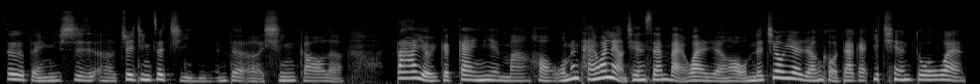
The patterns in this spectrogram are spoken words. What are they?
这个等于是呃最近这几年的呃新高了，大家有一个概念吗？哈，我们台湾两千三百万人哦，我们的就业人口大概一千多万，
